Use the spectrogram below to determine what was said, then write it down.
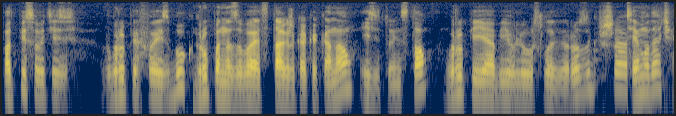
Подписывайтесь в группе Facebook. Группа называется так же, как и канал Easy to Install. В группе я объявлю условия розыгрыша. Всем удачи!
